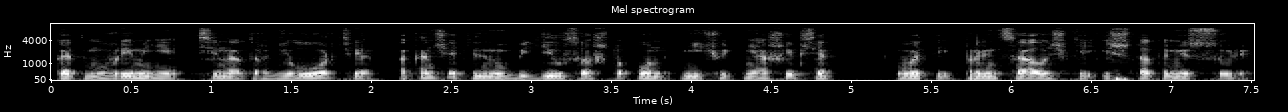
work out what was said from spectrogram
К этому времени сенатор Дилуорти окончательно убедился, что он ничуть не ошибся в этой провинциалочке из штата Миссури.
